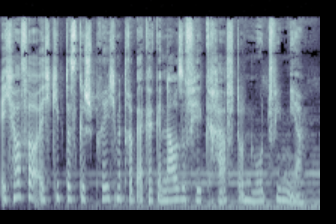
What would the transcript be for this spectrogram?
ich hoffe, euch gibt das Gespräch mit Rebecca genauso viel Kraft und Mut wie mir.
